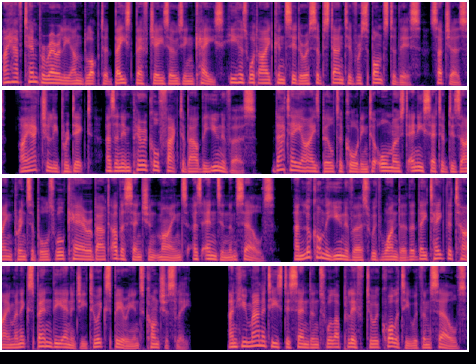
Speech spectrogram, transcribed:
I have temporarily unblocked at based Beff Jezos in case he has what I'd consider a substantive response to this, such as, I actually predict, as an empirical fact about the universe, that AIs built according to almost any set of design principles will care about other sentient minds as ends in themselves, and look on the universe with wonder that they take the time and expend the energy to experience consciously. And humanity's descendants will uplift to equality with themselves,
